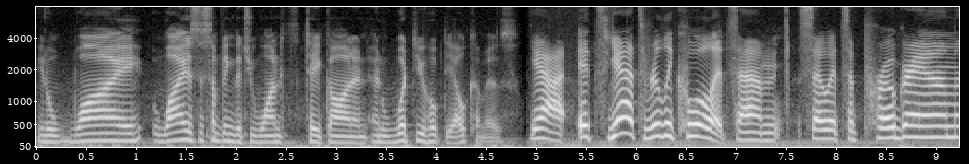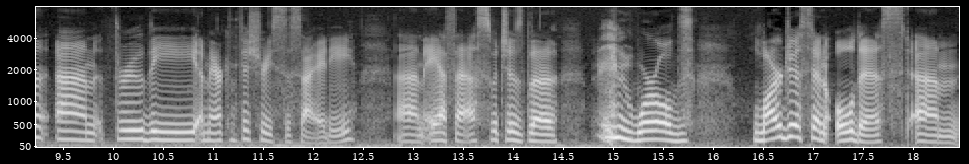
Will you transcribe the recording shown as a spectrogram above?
you know, why why is this something that you want to take on, and, and what do you hope the outcome is? Yeah, it's yeah, it's really cool. It's um, so it's a program um, through the American Fisheries Society, um, AFS, which is the world's largest and oldest um,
